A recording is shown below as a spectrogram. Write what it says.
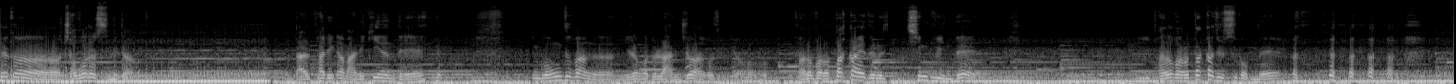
해가 져버렸습니다. 날파리가 많이 끼는데 친구 홍두방은 이런 거 별로 안 좋아하거든요. 바로바로 닦아야 되는 친구인데 이 바로 바로 닦아줄 수가 없네.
